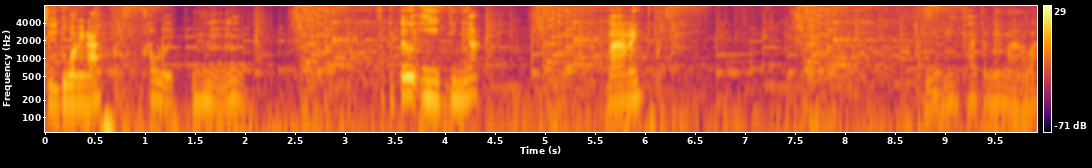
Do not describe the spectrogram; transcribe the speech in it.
สี่ตัวเลยนะ เข้าเลย อือหือสกตเตอร์อีกทีเนี้ย มาไหมโอ้ยถ้าจะไม่มาวะ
